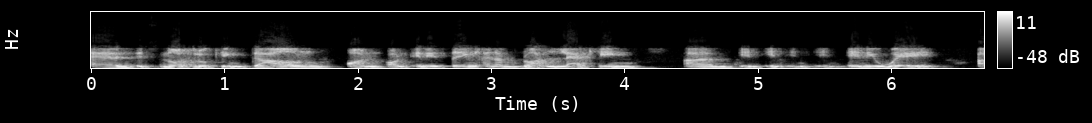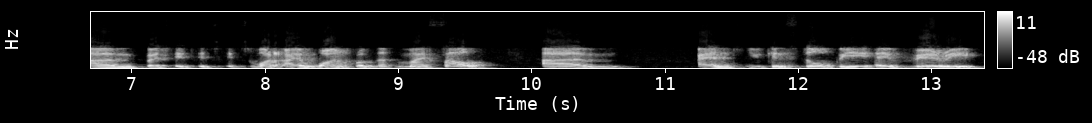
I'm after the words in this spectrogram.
and it's not looking down on, on anything and I'm not lacking um, in, in, in, in any way. Um, but it, it's, it's what I want from the, myself. Um, and you can still be a very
